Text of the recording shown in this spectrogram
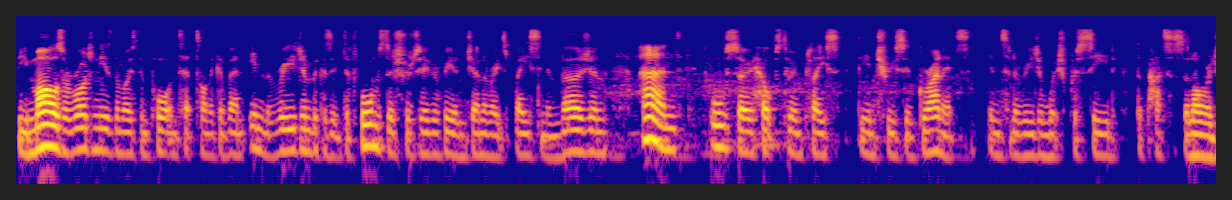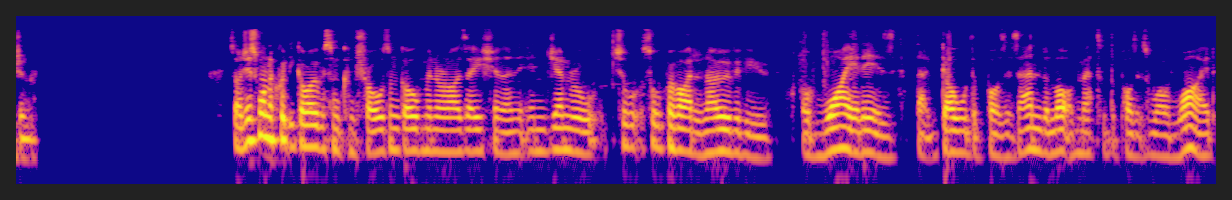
The Mars orogeny is the most important tectonic event in the region because it deforms the stratigraphy and generates basin inversion, and also helps to emplace the intrusive granites into the region which precede the Paterson Orogen. So I just want to quickly go over some controls on gold mineralization and in general sort of provide an overview of why it is that gold deposits and a lot of metal deposits worldwide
